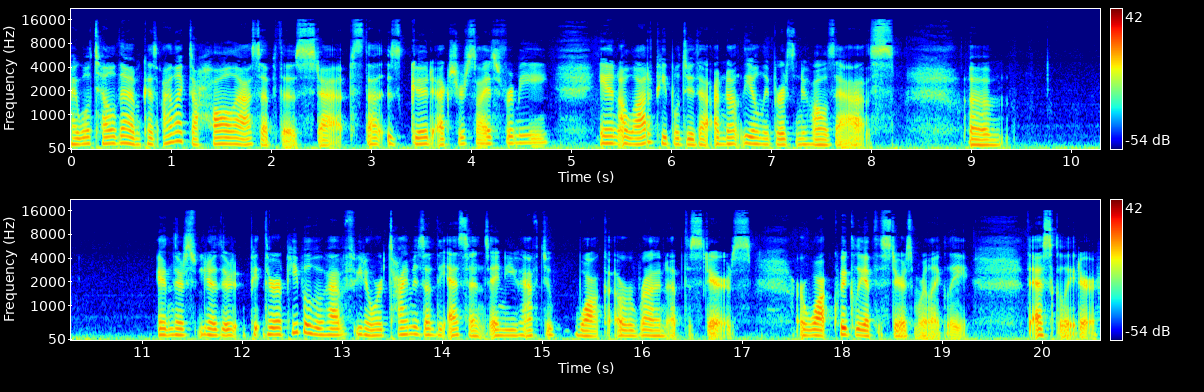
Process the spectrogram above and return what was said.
I will tell them because I like to haul ass up those steps. That is good exercise for me. And a lot of people do that. I'm not the only person who hauls ass. Um, and there's, you know, there, there are people who have, you know, where time is of the essence and you have to walk or run up the stairs or walk quickly up the stairs, more likely, the escalator.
